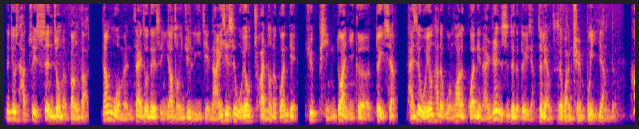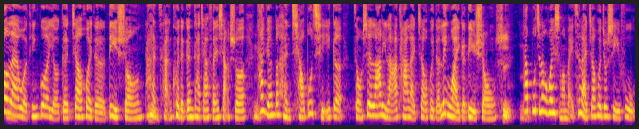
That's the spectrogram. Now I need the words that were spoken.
那就是他最慎重的方法。当我们在做这个事情，要重新去理解哪一些是我用传统的观点去评断一个对象，还是我用他的文化的观点来认识这个对象，这两者是完全不一样的。后来我听过有个教会的弟兄，他很惭愧的跟大家分享说，他原本很瞧不起一个总是邋里邋遢来教会的另外一个弟兄，是他不知道为什么每次来教会就是一副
